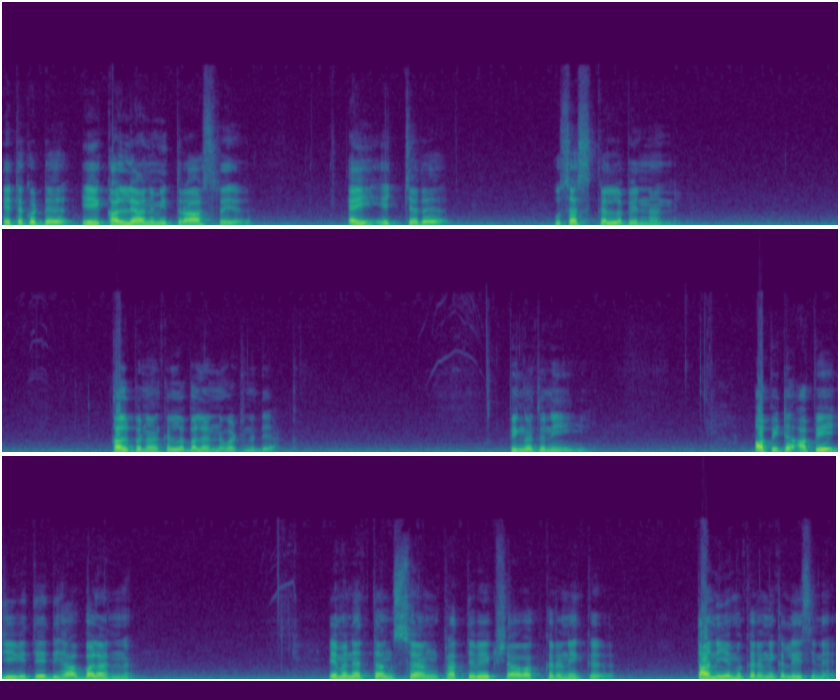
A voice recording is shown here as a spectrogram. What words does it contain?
එතකොට ඒ කල්යාණ මිත්‍ර ආශ්‍රය ඇයි එච්චර උසස් කළ පෙන්වන්නේ? කල්පනා කරලා බලන්න වටින දෙයක්. පින්වතුනි අපිට අපේ ජීවිතේ දිහා බලන්න එම නැත්තම් ස්වයං ප්‍රත්‍යවේක්ෂාවක් කරන එක තනියම කරන එක ලේසි නෑ.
